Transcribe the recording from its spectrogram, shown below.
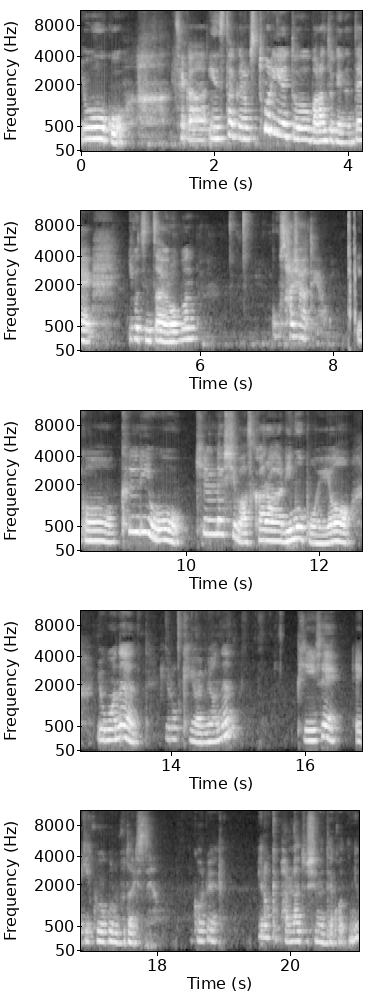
요거 제가 인스타그램 스토리에도 말한 적이 있는데 이거 진짜 여러분 꼭 사셔야 돼요. 이거 클리오 킬래쉬 마스카라 리무버예요. 요거는 이렇게 열면은 빛에 액이 골고루 묻어있어요. 이거를 이렇게 발라주시면 되거든요.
